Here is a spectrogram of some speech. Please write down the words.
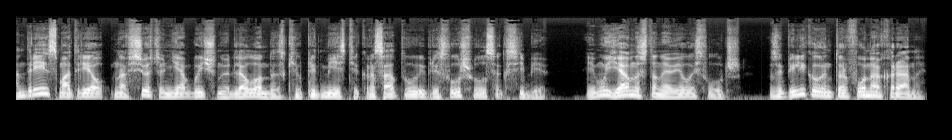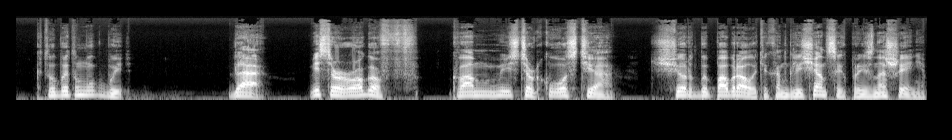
Андрей смотрел на всю эту необычную для лондонских предместий красоту и прислушивался к себе. Ему явно становилось лучше. Запеликал интерфон охраны. Кто бы это мог быть? «Да, мистер Рогов, к вам мистер Костя». Черт бы побрал этих англичан с их произношением.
